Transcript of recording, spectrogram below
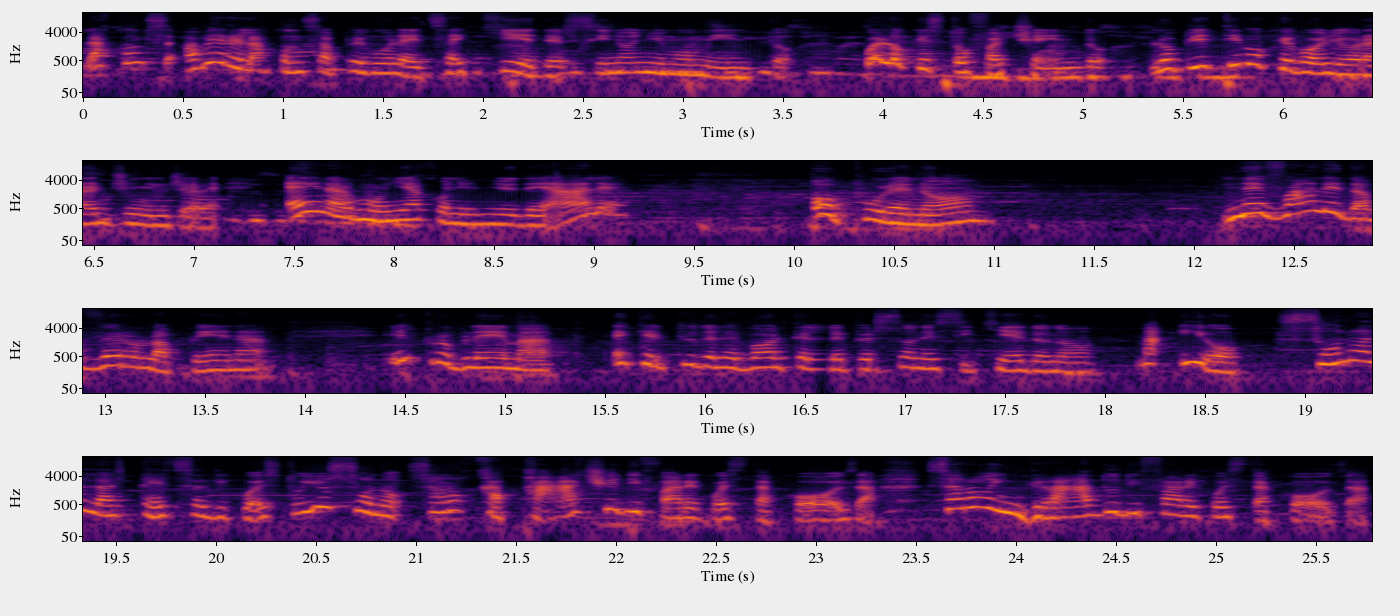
La cons- avere la consapevolezza e chiedersi in ogni momento quello che sto facendo, l'obiettivo che voglio raggiungere, è in armonia con il mio ideale? Oppure no? Ne vale davvero la pena? Il problema è che il più delle volte le persone si chiedono, ma io sono all'altezza di questo, io sono, sarò capace di fare questa cosa, sarò in grado di fare questa cosa.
